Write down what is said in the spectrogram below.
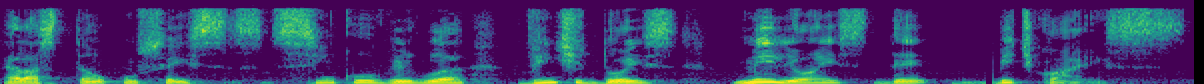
elas estão com 5,22 milhões de bitcoins.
